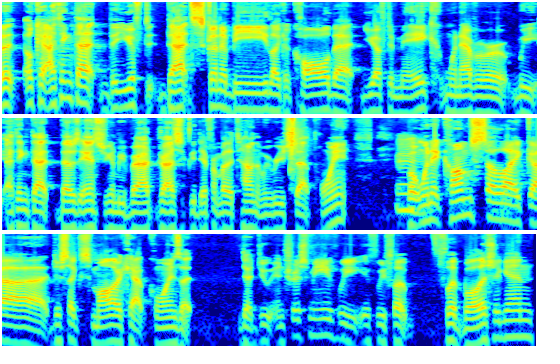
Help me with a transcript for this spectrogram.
uh, okay, I think that that you have to. That's gonna be like a call that you have to make whenever we. I think that those answers are gonna be drastically different by the time that we reach that point. But Mm. when it comes to like uh, just like smaller cap coins that that do interest me, if we if we flip flip bullish again,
